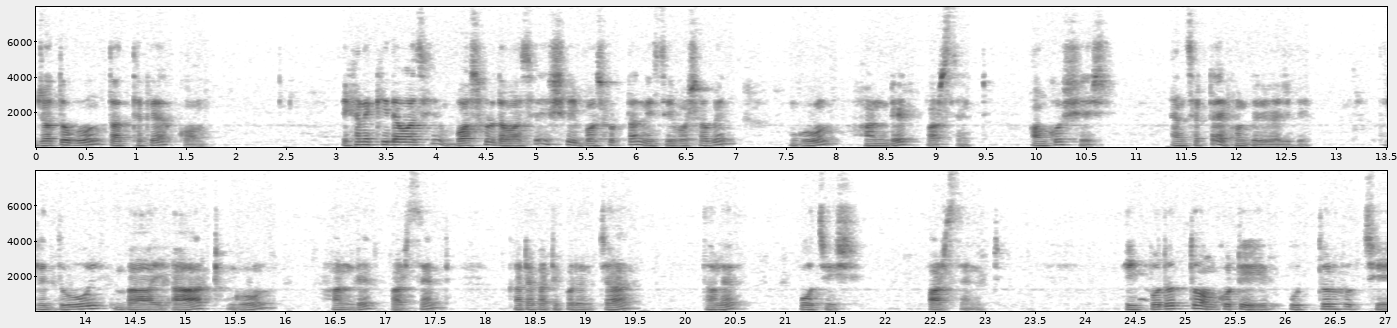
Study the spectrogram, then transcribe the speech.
যত গুণ তার থেকে এক কম। এখানে কি দেওয়া আছে? বছর দেওয়া আছে, সেই বছরটা নিচে বসাবেন গুণ হান্ড্রেড পারসেন্ট। অঙ্ক শেষ। অ্যান্সারটা এখন বেরিয়ে আসবে। তাহলে দুই বাই আট গুণ হান্ড্রেড পারসেন্ট, কাটাকাটি করেন চার, তাহলে পঁচিশ পারসেন্ট এই প্রদত্ত অঙ্কটির উত্তর হচ্ছে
